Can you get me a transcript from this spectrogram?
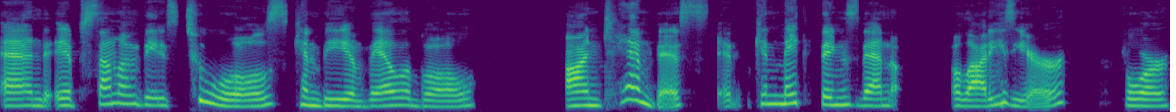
And if some of these tools can be available on Canvas, it can make things then a lot easier for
